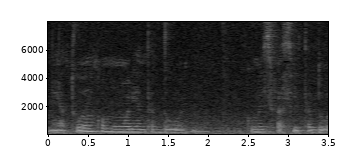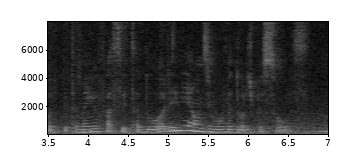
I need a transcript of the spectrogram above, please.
né? atuando como um orientador, né? como esse facilitador, porque também o facilitador ele é um desenvolvedor de pessoas. Né?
